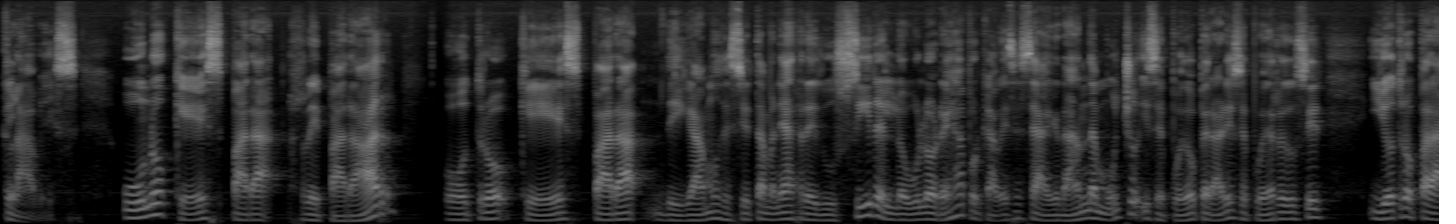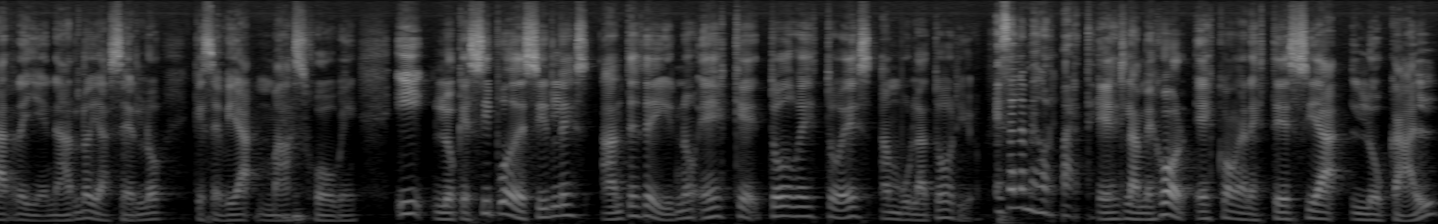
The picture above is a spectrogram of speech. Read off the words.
claves. Uno que es para reparar, otro que es para, digamos, de cierta manera, reducir el lóbulo oreja, porque a veces se agranda mucho y se puede operar y se puede reducir y otro para rellenarlo y hacerlo que se vea más joven. Y lo que sí puedo decirles antes de irnos es que todo esto es ambulatorio. Esa es la mejor parte. Es la mejor, es con anestesia local,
